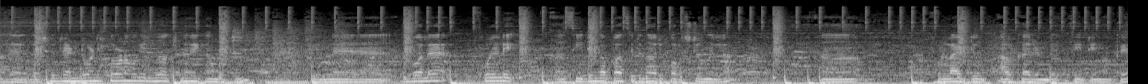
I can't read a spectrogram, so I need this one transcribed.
അത് ഏകദേശം ഒരു രണ്ട് മണിക്കൂറോളം നമുക്ക് ഇരുന്ന് ഭക്ഷണം കഴിക്കാൻ പറ്റും. പിന്നെ അതുപോലെ ഫുള്ളി സീറ്റിംഗ് കപ്പാസിറ്റി ഒന്നും അവർ കുറച്ചിട്ടൊന്നുമില്ല. ഫുള്ളായിട്ടും ആൾക്കാരുണ്ട് സീറ്റിംഗ് ഒക്കെ.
